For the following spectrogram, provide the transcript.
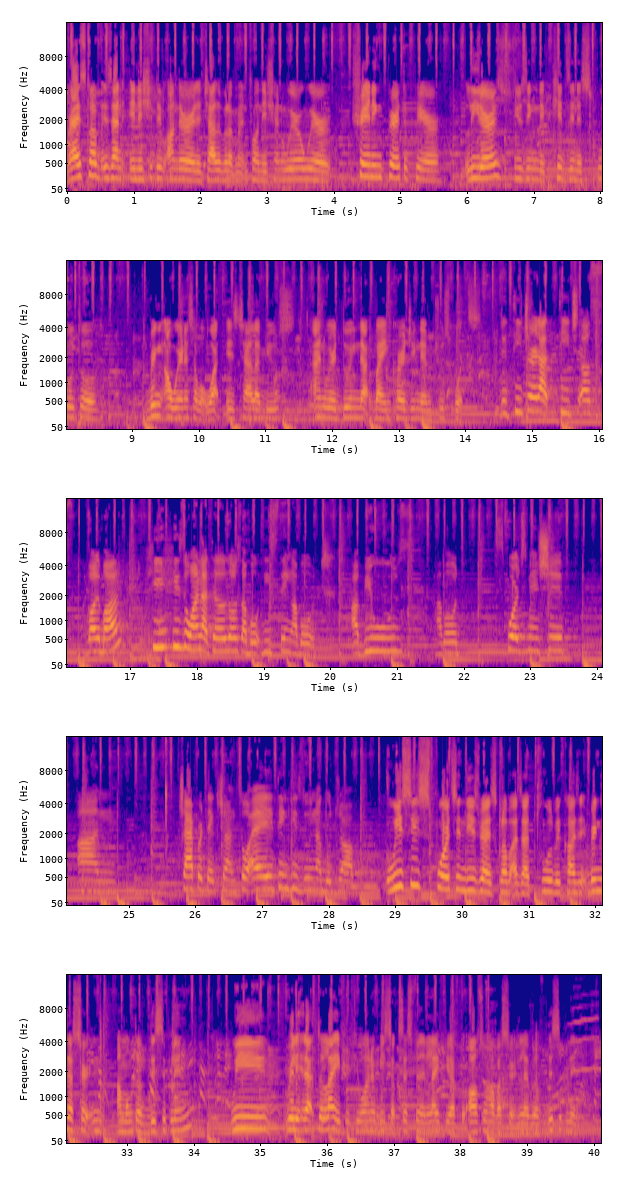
Rise Club is an initiative under the Child Development Foundation where we're training peer-to-peer -peer leaders using the kids in the school to bring awareness about what is child abuse and we're doing that by encouraging them through sports. The teacher that teaches us volleyball, he, he's the one that tells us about these things about abuse, about sportsmanship and child protection. So I think he's doing a good job. We see sports in these Rise Club as a tool because it brings a certain amount of discipline. We relate that to life. If you want to be successful in life, you have to also have a certain level of discipline.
